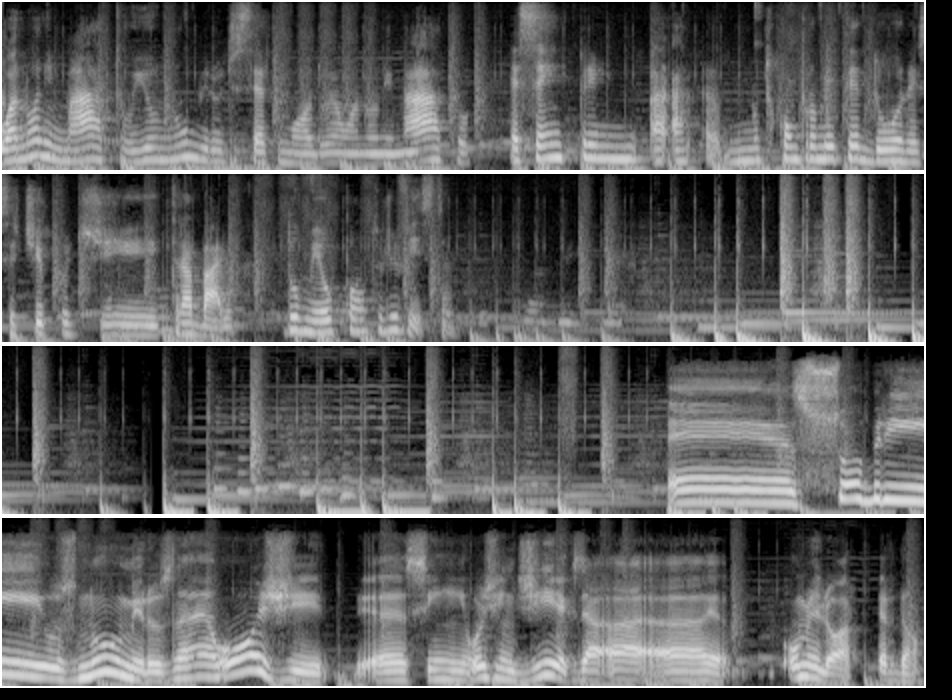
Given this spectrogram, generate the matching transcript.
o, anonimato e o número, de certo modo, é um anonimato, é sempre a, a, muito comprometedor nesse tipo de trabalho, do meu ponto de vista. É, sobre os números, né? Hoje, assim, hoje em dia, quer dizer, a, a, ou melhor, perdão,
